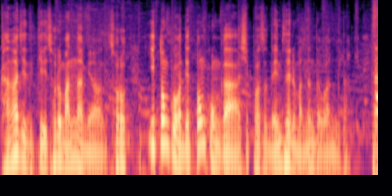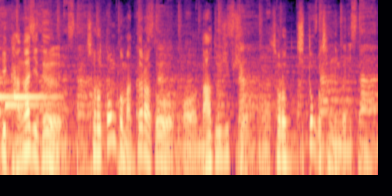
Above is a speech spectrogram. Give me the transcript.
강아지들끼리 서로 만나면 서로 이 똥꼬가 내 똥꼬인가 싶어서 냄새를 맡는다고 합니다. 이 강아지들 서로 똥꼬 맞더라도 어, 놔두십시오. 어, 서로 지 똥꼬 찾는 거니까.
